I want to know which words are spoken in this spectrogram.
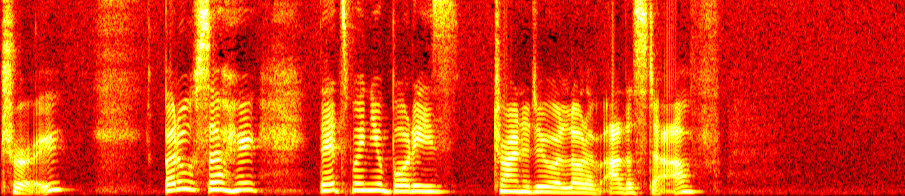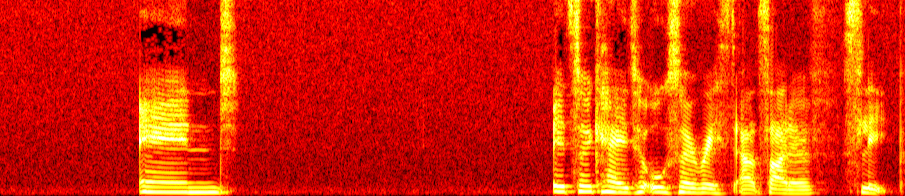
True. But also, that's when your body's trying to do a lot of other stuff And it's okay to also rest outside of sleep.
